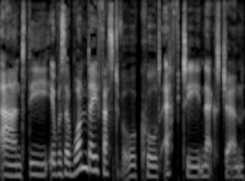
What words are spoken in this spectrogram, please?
and the it was a one day festival called FT Next Gen,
